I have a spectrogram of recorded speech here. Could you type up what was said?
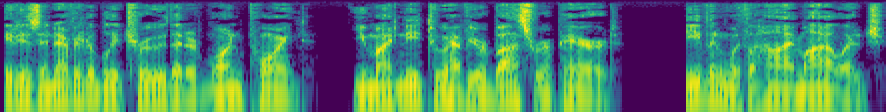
It is inevitably true that at one point, you might need to have your bus repaired. Even with a high mileage,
